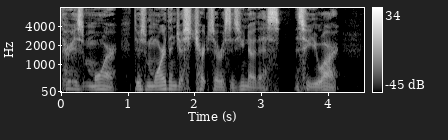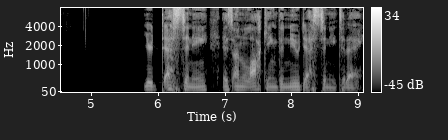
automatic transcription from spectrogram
There is more. There's more than just church services. You know this. That's who you are. Your destiny is unlocking the new destiny today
